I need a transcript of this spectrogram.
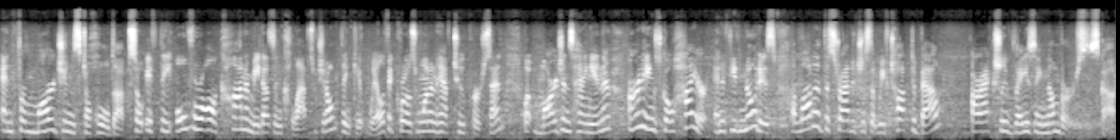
and for margins to hold up. So if the overall economy doesn't collapse, which I don't think it will, if it grows one and a half, two percent, but margins hang in there, earnings go higher. And if you've noticed, a lot of the strategies that we've talked about are actually raising numbers, Scott.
